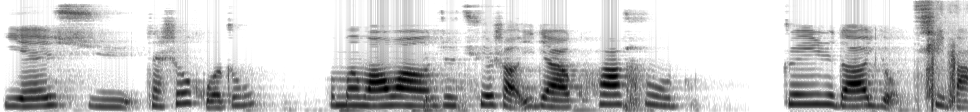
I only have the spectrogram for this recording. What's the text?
也许在生活中，我们往往就缺少一点夸父追日的勇气吧。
